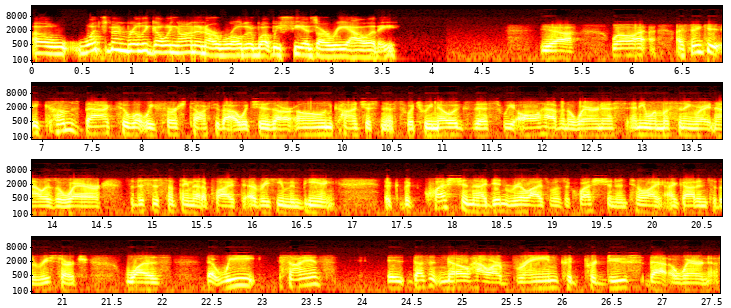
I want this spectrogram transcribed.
uh, what's been really going on in our world and what we see as our reality. Yeah. Well, I, I think it, it comes back to what we first talked about, which is our own consciousness, which we know exists. We all have an awareness. Anyone listening right now is aware. So this is something that applies to every human being. The, the question that I didn't realize was a question until I, I got into the research was that we, science it doesn't know how our brain could produce that awareness.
